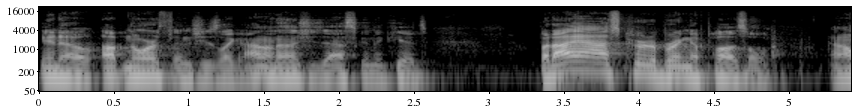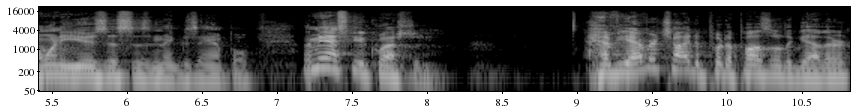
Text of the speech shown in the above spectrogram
you know, up north? And she's like, I don't know. She's asking the kids. But I asked her to bring a puzzle, and I want to use this as an example. Let me ask you a question. Have you ever tried to put a puzzle together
